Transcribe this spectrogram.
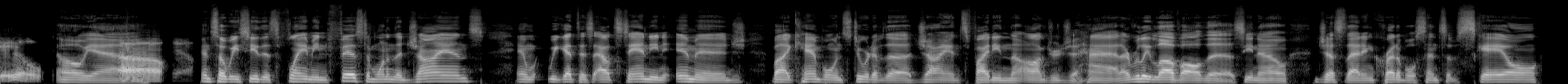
scale. Oh, yeah. Uh, yeah. And so we see this flaming fist of one of the giants, and we get this outstanding image by Campbell and Stewart of the giants fighting the Ogdru Jihad. I really love all this, you know, just that incredible sense of scale.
